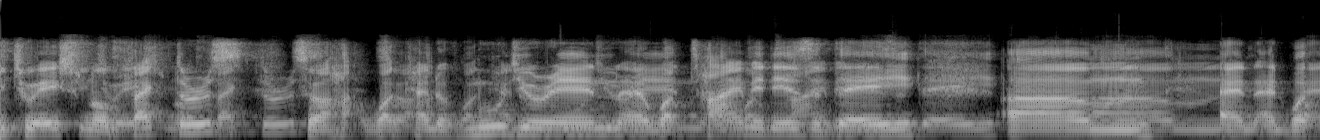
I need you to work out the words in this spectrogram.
situational factors. So what kind of mood you're in, uh, what time it is a day, um, and and what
